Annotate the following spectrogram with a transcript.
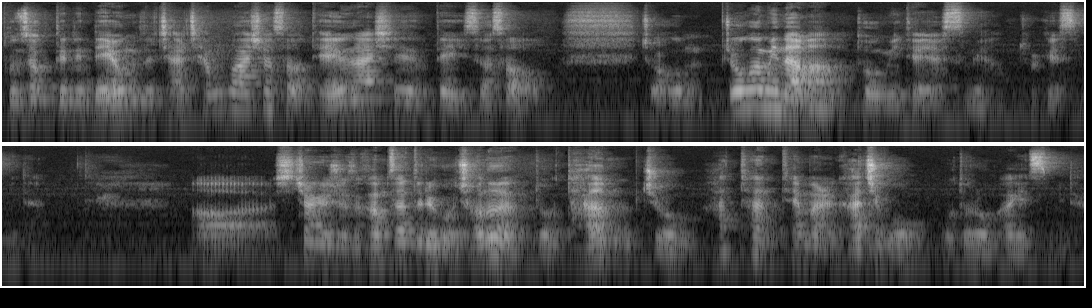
분석드린 내용들 잘 참고하셔서 대응하시는 데 있어서 조금 조금이나마 도움이 되셨으면 좋겠습니다. 어, 시청해주셔서 감사드리고 저는 또 다음 주 핫한 테마를 가지고 오도록 하겠습니다.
